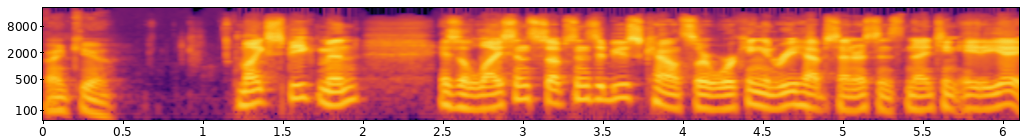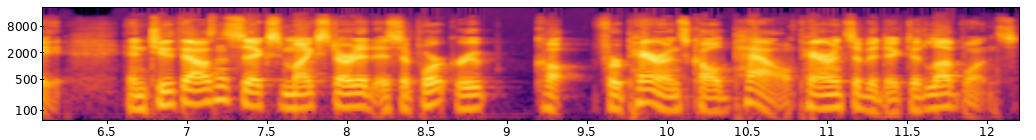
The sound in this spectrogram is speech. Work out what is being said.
Thank you. Mike Speakman is a licensed substance abuse counselor working in rehab centers since 1988. In 2006, Mike started a support group for parents called PAL, Parents of Addicted Loved Ones.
